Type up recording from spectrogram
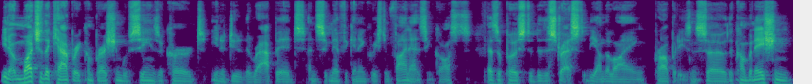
you know, much of the cap rate compression we've seen has occurred, you know, due to the rapid and significant increase in financing costs, as opposed to the distress of the underlying properties. And so the combination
